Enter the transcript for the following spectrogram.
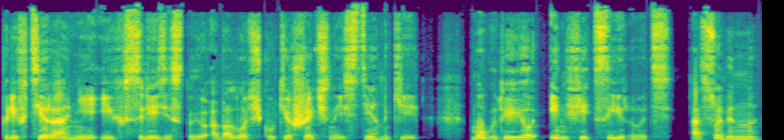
при втирании их в слизистую оболочку кишечной стенки могут ее инфицировать, особенно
